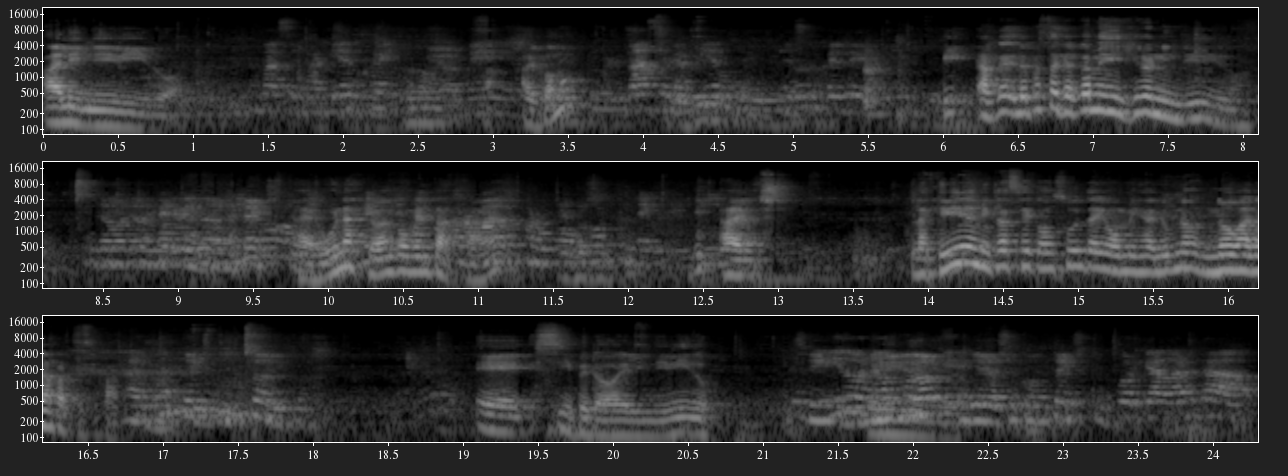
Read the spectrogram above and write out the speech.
Al individuo. El ¿Al cómo? el el. Y acá, lo que pasa es que acá me dijeron individuo. Hay algunas que van con ventaja, ¿eh? Ver, las que vienen a mi clase de consulta y con mis alumnos no van a participar. Al contexto histórico. Eh, sí, pero el individuo. Sí, Individuo El no, porque, su contexto. porque abarca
